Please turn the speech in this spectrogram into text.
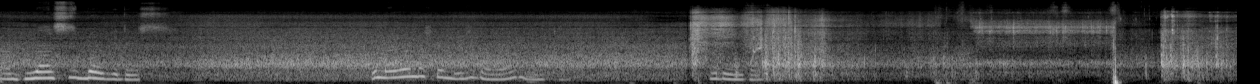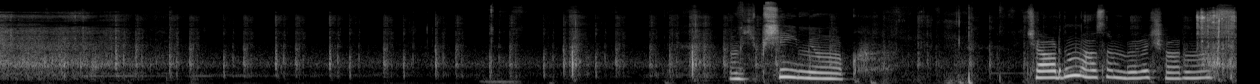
Yani güvensiz bölgedeyiz. Umarım başka biri de var mı? Hadi ineceğim. Ama Hiçbir şeyim yok. Çağırdım da Hasan böyle çağırmaz.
